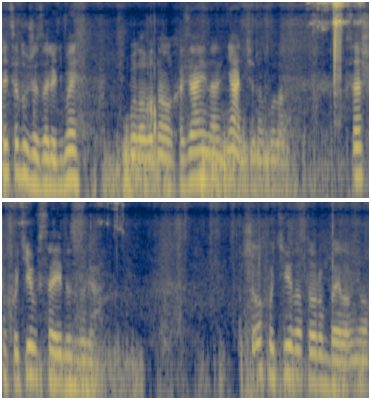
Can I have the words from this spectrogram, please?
Лошиця дуже за людьми. Була в одного хазяїна, нянчина була. Все, що хотів, все і дозволяв. Що хотіла, то робила в нього.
